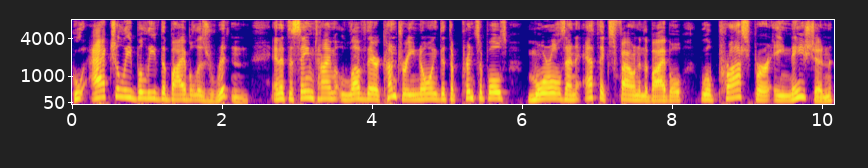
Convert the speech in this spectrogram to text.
who actually believe the Bible is written, and at the same time love their country, knowing that the principles, morals, and ethics found in the Bible will prosper a nation,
